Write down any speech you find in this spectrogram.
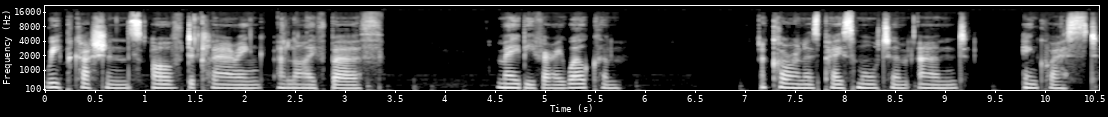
repercussions of declaring a live birth may be very welcome. A coroner's post mortem and inquest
